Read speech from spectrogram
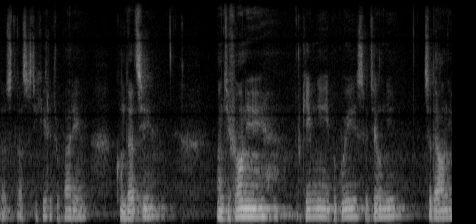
Тоест, това са стихи, ретропари, кондации, антифони, прокимни, ипокои, светилни, седални,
